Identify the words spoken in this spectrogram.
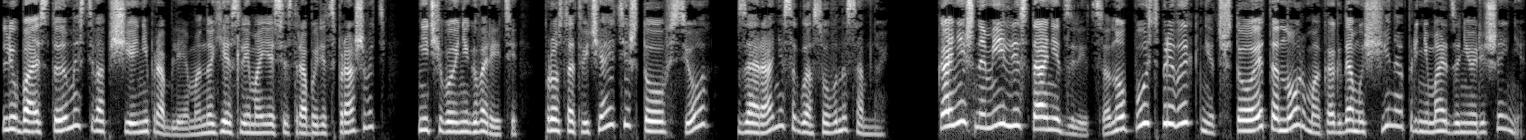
любая стоимость вообще не проблема, но если моя сестра будет спрашивать, ничего и не говорите, просто отвечайте, что все заранее согласовано со мной. Конечно, Милли станет злиться, но пусть привыкнет, что это норма, когда мужчина принимает за нее решение.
